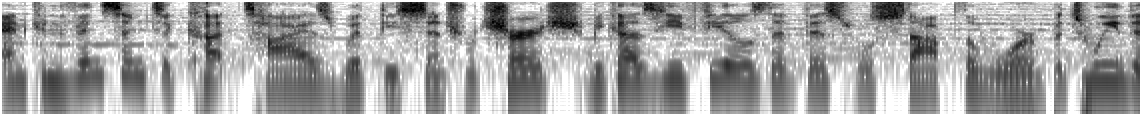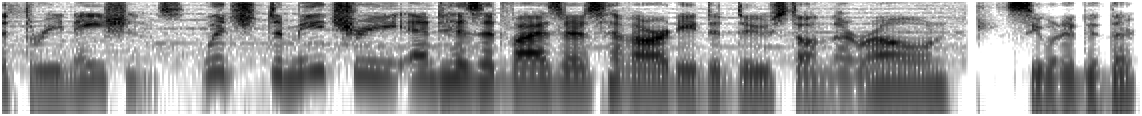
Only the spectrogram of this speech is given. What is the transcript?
and convince convince him to cut ties with the Central Church because he feels that this will stop the war between the three nations, which Dimitri and his advisors have already deduced on their own. See what I did there?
